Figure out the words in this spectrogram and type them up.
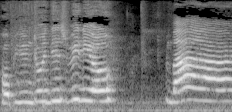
Hope you enjoyed this video. Bye.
